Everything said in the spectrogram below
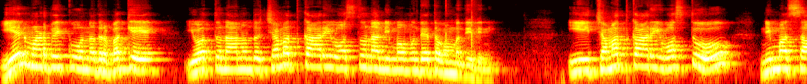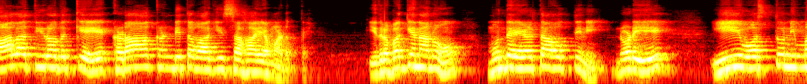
ಏನ್ ಮಾಡಬೇಕು ಅನ್ನೋದ್ರ ಬಗ್ಗೆ ಇವತ್ತು ನಾನೊಂದು ಚಮತ್ಕಾರಿ ವಸ್ತುನ ನಿಮ್ಮ ಮುಂದೆ ತಗೊಂಡ್ಬಂದಿದ್ದೀನಿ ಈ ಚಮತ್ಕಾರಿ ವಸ್ತು ನಿಮ್ಮ ಸಾಲ ತೀರೋದಕ್ಕೆ ಕಡಾಖಂಡಿತವಾಗಿ ಸಹಾಯ ಮಾಡುತ್ತೆ. ಇದರ ಬಗ್ಗೆ ನಾನು ಮುಂದೆ ಹೇಳ್ತಾ ಹೋಗ್ತೀನಿ. ನೋಡಿ, ಈ ವಸ್ತು ನಿಮ್ಮ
